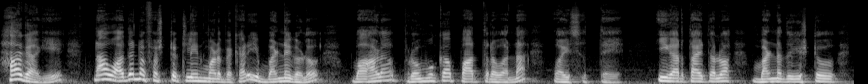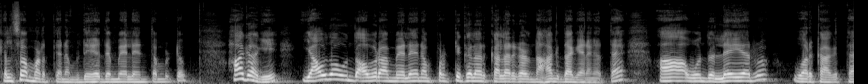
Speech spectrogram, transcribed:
ಹಾಗಾಗಿ ನಾವು ಅದನ್ನು ಫಸ್ಟ್ ಕ್ಲೀನ್ ಮಾಡಬೇಕಾದ್ರೆ ಈ ಬಣ್ಣಗಳು ಬಹಳ ಪ್ರಮುಖ ಪಾತ್ರವನ್ನು ವಹಿಸುತ್ತೆ. ಈಗ ಅರ್ಥ ಆಯ್ತಲ್ವ? ಬಣ್ಣದ ಎಷ್ಟು ಕೆಲಸ ಮಾಡುತ್ತೆ ನಮ್ಮ ದೇಹದ ಮೇಲೆ ಅಂತಂದ್ಬಿಟ್ಟು. ಹಾಗಾಗಿ ಯಾವುದೋ ಒಂದು ಅವರ ಮೇಲೆ ನಮ್ಮ ಪರ್ಟಿಕ್ಯುಲರ್ ಕಲರ್ಗಳನ್ನ ಹಾಕಿದಾಗ ಏನಾಗುತ್ತೆ? ಆ ಒಂದು ಲೇಯರು ವರ್ಕ್ ಆಗುತ್ತೆ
